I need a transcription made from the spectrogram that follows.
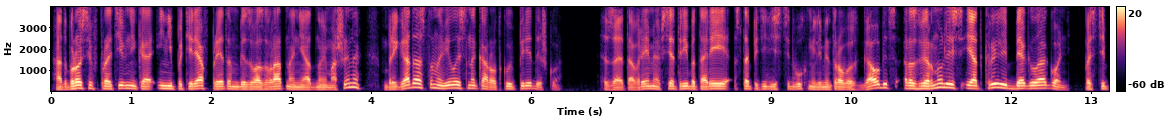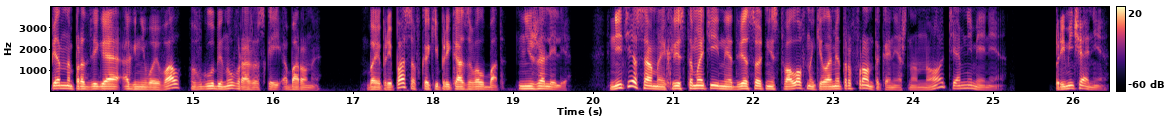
Отбросив противника и не потеряв при этом безвозвратно ни одной машины, бригада остановилась на короткую передышку. За это время все три батареи 152 миллиметровых гаубиц развернулись и открыли беглый огонь, постепенно продвигая огневой вал в глубину вражеской обороны. Боеприпасов, как и приказывал Бат, не жалели. Не те самые хрестоматийные две сотни стволов на километр фронта, конечно, но тем не менее. Примечание.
